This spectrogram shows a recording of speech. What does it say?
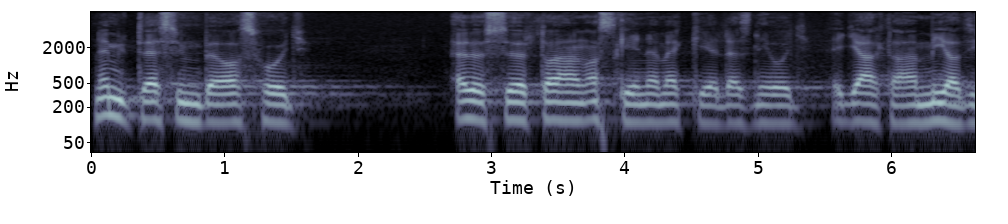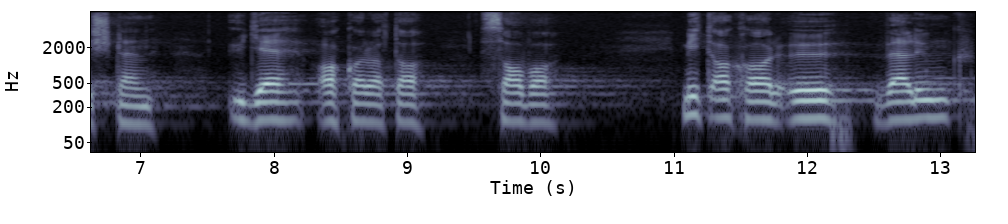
nem jut eszünkbe az, hogy először talán azt kéne megkérdezni, hogy egyáltalán mi az Isten ügye, akarata, szava, mit akar ő velünk,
